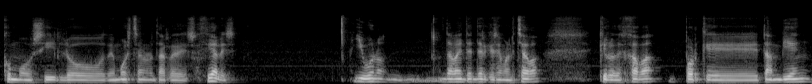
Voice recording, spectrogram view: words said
como si lo demuestran otras redes sociales. Y bueno, daba a entender que se marchaba, que lo dejaba, porque también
